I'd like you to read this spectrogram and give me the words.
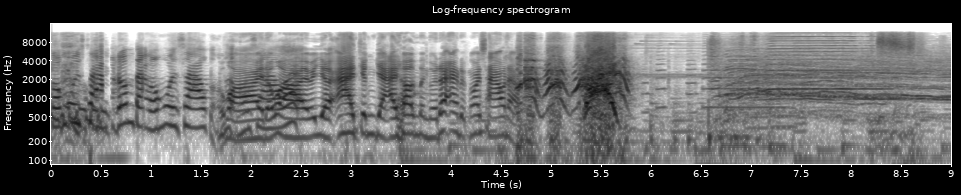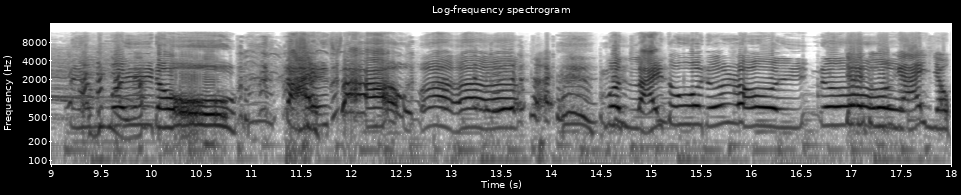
Có ngôi sao đúng không ta? Có ngôi sao cẩn đúng rồi sao đúng rồi. Bây giờ ai chân dài hơn thì người đó ăn được ngôi sao nè. Timmy đủ tại sao? À, à, à. mình lại thua nữa rồi. No. Chơi thua gái nhục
